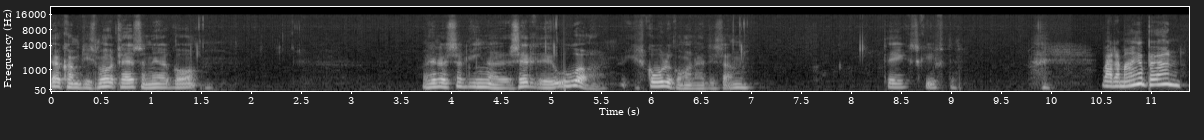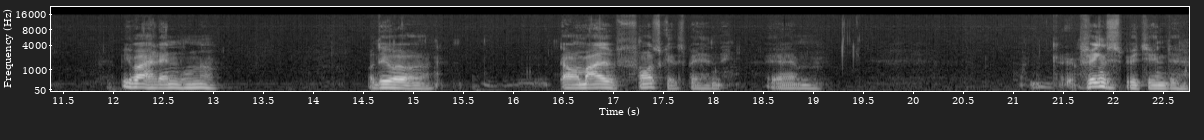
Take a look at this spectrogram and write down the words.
Der kom de små klasser ned og gå. Og ellers så ligner det selv det uger i skolegården er det samme. Det er ikke skiftet. Var der mange børn? Vi var halvanden hundrede. Og det var, der var meget forskelsbehandling. Øhm, fængselsbetjente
